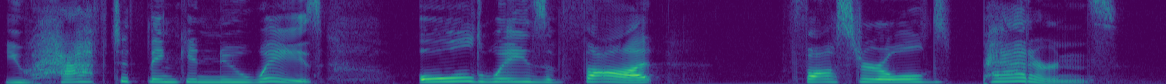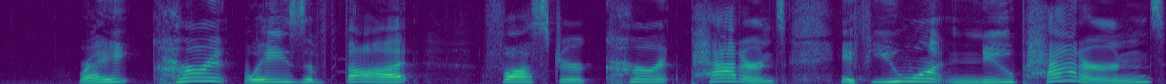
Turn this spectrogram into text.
You have to think in new ways. Old ways of thought foster old patterns, right? Current ways of thought foster current patterns. If you want new patterns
